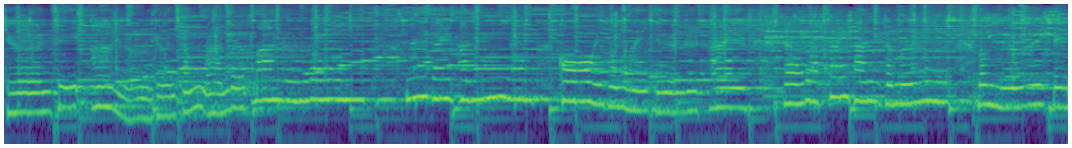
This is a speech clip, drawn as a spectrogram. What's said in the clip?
เชิญสิพันเชิญสำราญเบิกบานรื่นรมแม้ใจทันนิยมขอให้ชมให้ชื่นหรือไทยจะรับใช้ทันเสมอบำเรอให้เต็ม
